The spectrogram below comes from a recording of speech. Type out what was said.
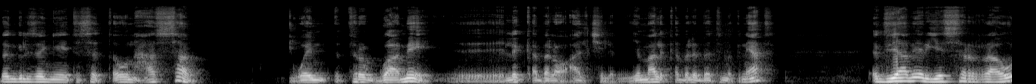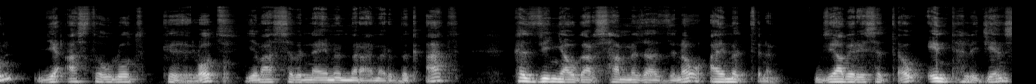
በእንግሊዝኛ የተሰጠውን ሀሳብ ወይም ትርጓሜ ልቀበለው አልችልም። የማልቀበልበት ምክንያት እግዚአብሔር የሰራውን የአስተውሎት ክህሎት የማሰብና የመመራመር ብቃት ከዚህኛው ጋር ሳመዛዝነው አይመጥንም። እግዚአብሔር የሰጠው intelligence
